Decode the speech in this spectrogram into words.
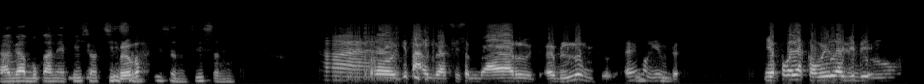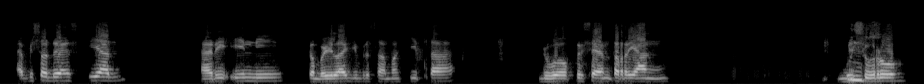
Kagak bukan episode season. Berapa? Season, season. ah, Oh, kita udah season baru. Eh, belum. tuh. Eh, emang ya udah. Ya, pokoknya kembali lagi di episode yang sekian. Hari ini kembali lagi bersama kita. Dua presenter yang disuruh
